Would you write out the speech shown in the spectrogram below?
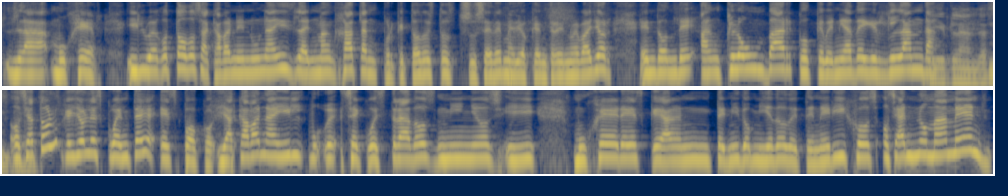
la mujer. Y luego todos acaban en una isla en Manhattan, porque todo esto sucede medio que entre Nueva York, en donde ancló un barco que venía de Irlanda. Irlanda, sí. O sea, todo lo que yo les cuente es poco. Y acaban ahí eh, secuestrados niños y mujeres que han tenido miedo de tener hijos. O sea, no mamen.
